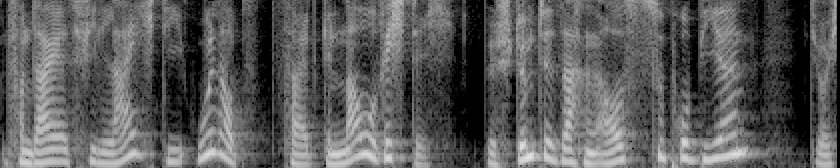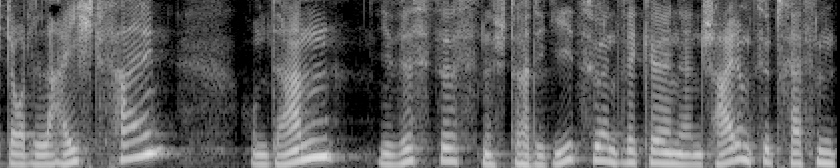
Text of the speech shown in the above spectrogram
Und von daher ist vielleicht die Urlaubszeit genau richtig, bestimmte Sachen auszuprobieren, die euch dort leicht fallen, um dann, ihr wisst es, eine Strategie zu entwickeln, eine Entscheidung zu treffen,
